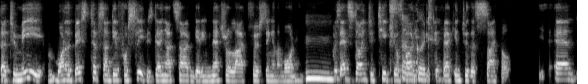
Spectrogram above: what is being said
So to me, one of the best tips I give for sleep is going outside and getting natural light first thing in the morning. Mm. Because that's starting to teach your so body good. to get back into the cycle and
